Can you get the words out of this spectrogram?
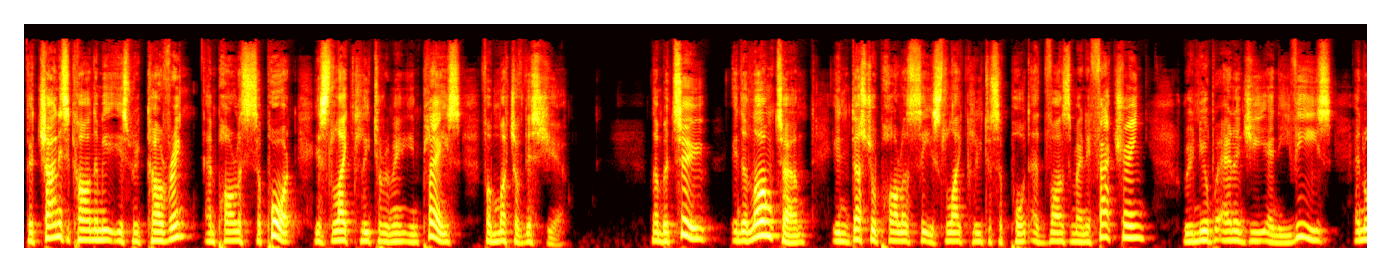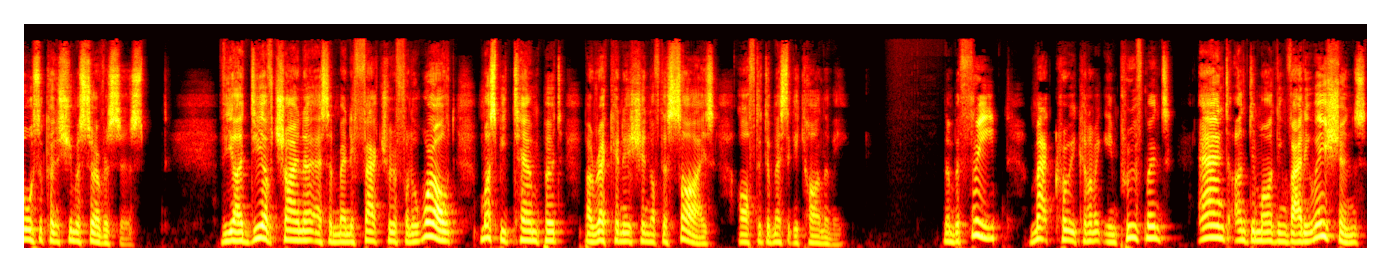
the Chinese economy is recovering and policy support is likely to remain in place for much of this year. Number two, in the long term, industrial policy is likely to support advanced manufacturing, renewable energy and EVs, and also consumer services. The idea of China as a manufacturer for the world must be tempered by recognition of the size of the domestic economy. Number three, macroeconomic improvement and undemanding valuations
